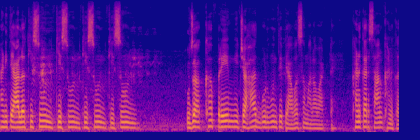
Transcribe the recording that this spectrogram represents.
आणि ते आलं किसून किसून किसून किसून. तुझं अख्खं प्रेम मी चहात बुडवून ते प्यावंसं मला वाटतंय. खणकर सांग खणकर.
